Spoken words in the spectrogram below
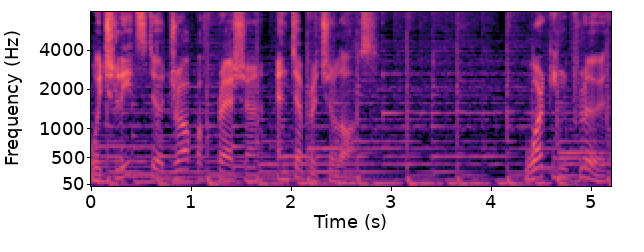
which leads to a drop of pressure and temperature loss. Working fluid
